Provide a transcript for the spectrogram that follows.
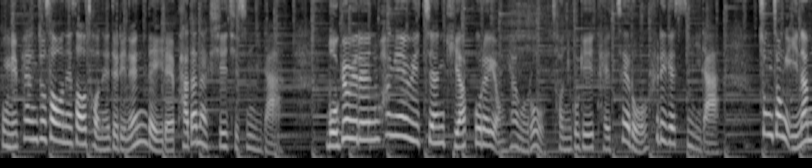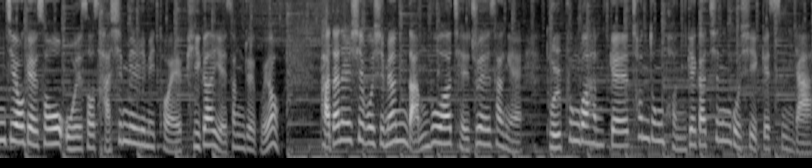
국립해양조사원에서 전해드리는 내일의 바다낚시 지수입니다. 목요일은 황해에 위치한 기압골의 영향으로 전국이 대체로 흐리겠습니다. 충청 이남 지역에서 5에서 40mm의 비가 예상되고요. 바다 날씨 보시면 남부와 제주 해상에 돌풍과 함께 천둥 번개가 치는 곳이 있겠습니다.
